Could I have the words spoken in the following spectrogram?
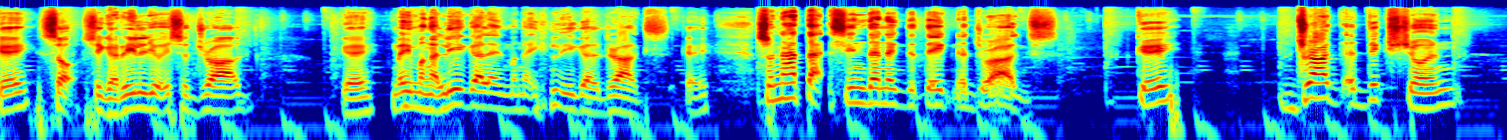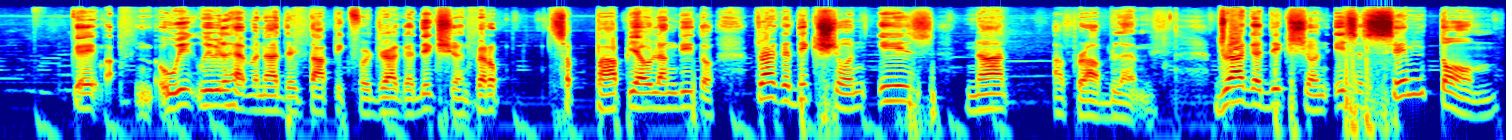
Okay? So, sigarilyo is a drug. Okay? May mga legal and mga illegal drugs. Okay? So, nata, sinda nagde-take na drugs. Okay? Drug addiction, okay, we, we will have another topic for drug addiction, pero sa papyaw lang dito, drug addiction is not a problem. Drug addiction is a symptom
